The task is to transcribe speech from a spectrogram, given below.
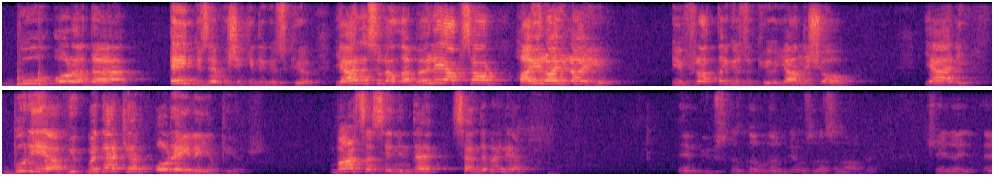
Bu orada en güzel bu şekilde gözüküyor. Ya Resulallah böyle yapsam hayır hayır hayır. İfratta gözüküyor. Yanlış o. Yani buraya hükmederken orayla yapıyor. Varsa senin de sen de böyle yap. En büyük sıkıntı da burada biliyor musun Hasan abi? Şeyle e,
